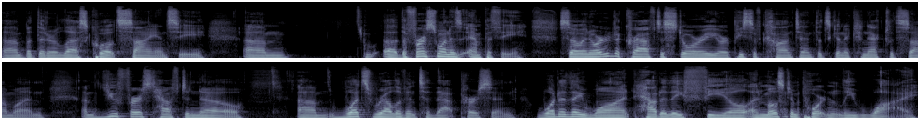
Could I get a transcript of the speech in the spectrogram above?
uh, but that are less quote sciency. Um, uh, the first one is empathy. So, in order to craft a story or a piece of content that's going to connect with someone, um, you first have to know um, what's relevant to that person. What do they want? How do they feel? And most importantly, why?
